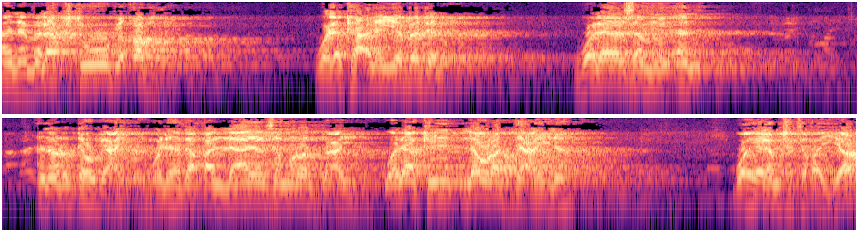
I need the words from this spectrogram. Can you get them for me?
أنا ملكته بقبضه ولك علي بدله ولا يلزمني أن أن أرده بعينه ولهذا قال لا يلزم رد عينه ولكن لو رد عينه وهي لم تتغير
